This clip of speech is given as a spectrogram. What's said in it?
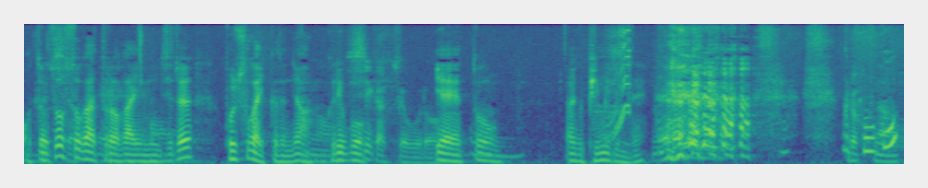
어떤 그렇죠. 소스가 예. 들어가 있는지를 볼 수가 있거든요. 어, 그리고 시각적으로 예, 또 아, 이거 비밀인데. 그렇구나. 보고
